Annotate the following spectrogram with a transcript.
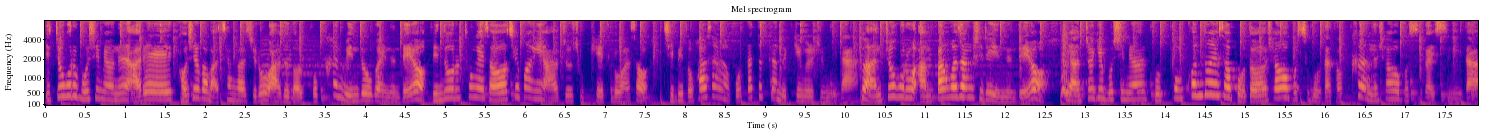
이쪽으로 보시면은 아래 거실과 마찬가지로 아주 넓고 큰 window가 있는데요. window를 통해서 채광이 아주 좋게 들어와서 집이 더 화사하고 따뜻한 느낌을 줍니다. 그 안쪽으로 안방 화장실이 있는데요. 이 안쪽에 보시면 보통 콘도에서 보던 샤워부스보다 더 큰 샤워부스가 있습니다.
